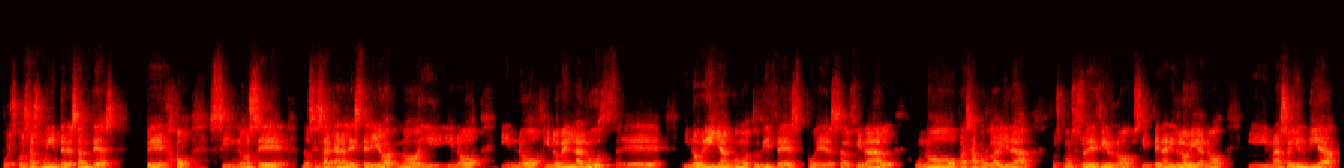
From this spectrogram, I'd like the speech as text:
pues cosas muy interesantes, pero si no se, no se sacan al exterior ¿no? Y, no, y, no, y no ven la luz y no brillan como tú dices, pues al final uno pasa por la vida, pues como se suele decir, ¿no? Sin pena ni gloria, ¿no? Y más hoy en día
